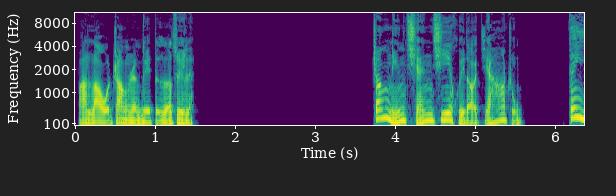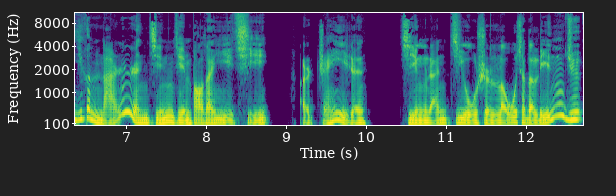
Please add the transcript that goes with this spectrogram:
把老丈人给得罪了。张宁前妻回到家中，跟一个男人紧紧抱在一起，而这人。竟然就是楼下的邻居。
